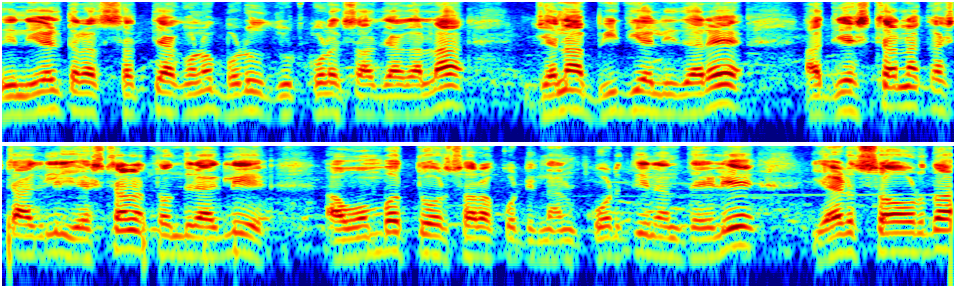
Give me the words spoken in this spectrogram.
ನೀನು ಹೇಳ್ತಾರ ಸತ್ಯ ಹಾಕೊಂಡು ಬಡವ್ರು ದುಡ್ಡು ಕೊಡೋಕ್ಕೆ ಸಾಧ್ಯ ಆಗಲ್ಲ, ಜನ ಬೀದಿಯಲ್ಲಿದ್ದಾರೆ, ಅದು ಎಷ್ಟನ ಕಷ್ಟ ಆಗಲಿ ಎಷ್ಟನ ತೊಂದರೆ ಆಗಲಿ, ಆ ಒಂಬತ್ತುವರೆ ಸಾವಿರ ಕೋಟಿ ನಾನು ಕೊಡ್ತೀನಿ ಅಂತ ಹೇಳಿ, ಎರಡು ಸಾವಿರದ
